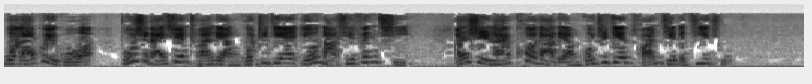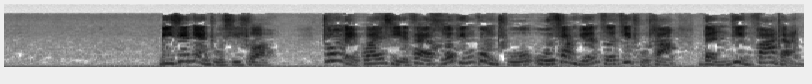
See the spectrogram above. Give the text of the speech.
我来贵国不是来宣传两国之间有哪些分歧，而是来扩大两国之间团结的基础。”李先念主席说：“中美关系在和平共处五项原则基础上稳定发展，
